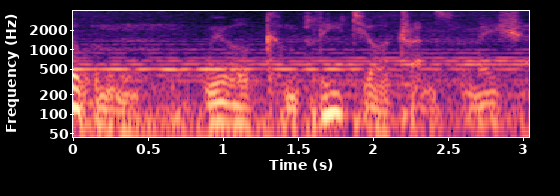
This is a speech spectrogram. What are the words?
Soon we will complete your transformation.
